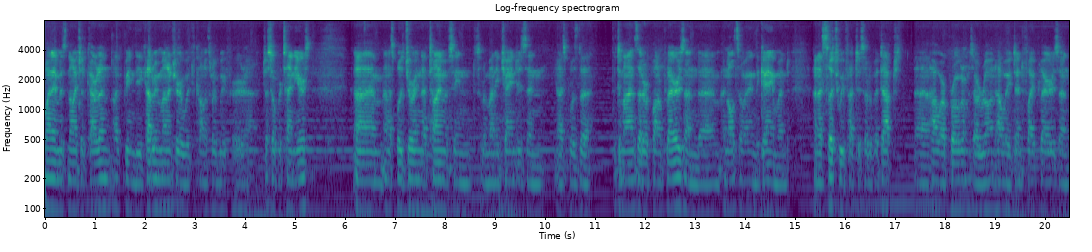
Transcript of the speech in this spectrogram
My name is Nigel Carolan. I've been the Academy Manager with Connacht Rugby for uh, just over 10 years. Um, and I suppose during that time I've seen sort of many changes in, you know, I suppose, the, the demands that are upon players and, um, and also in the game. And, and as such we've had to sort of adapt uh, how our programs are run, how we identify players and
